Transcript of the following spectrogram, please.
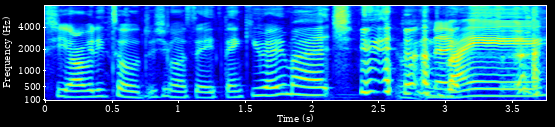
She already told you. She gonna say thank you very much. Mm-hmm. Bang,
